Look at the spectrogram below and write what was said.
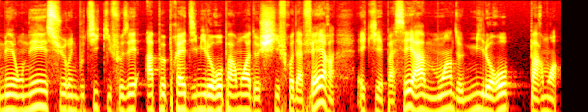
mais on est sur une boutique qui faisait à peu près 10 000 euros par mois de chiffre d'affaires et qui est passée à moins de 1000 euros par mois.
